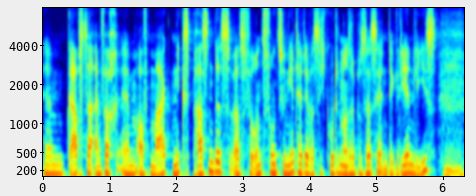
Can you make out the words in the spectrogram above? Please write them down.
ähm, gab es da einfach ähm, auf dem Markt nichts Passendes, was für uns funktioniert hätte, was sich gut in unsere Prozesse integrieren ließ. Mhm.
